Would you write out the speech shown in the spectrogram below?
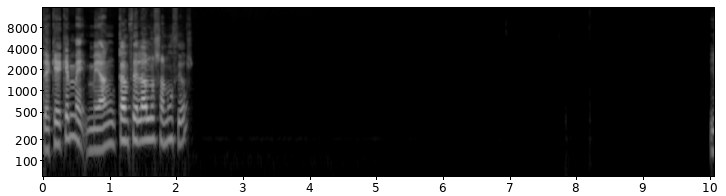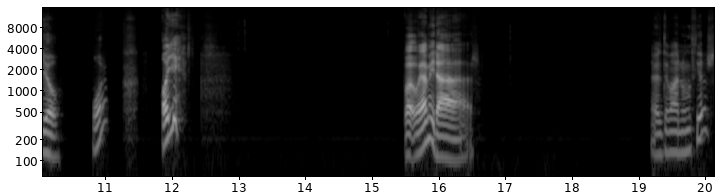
De que, que me, me han cancelado los anuncios. Yo, ¿what? Oye. Vo- Voy a mirar el tema de anuncios.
